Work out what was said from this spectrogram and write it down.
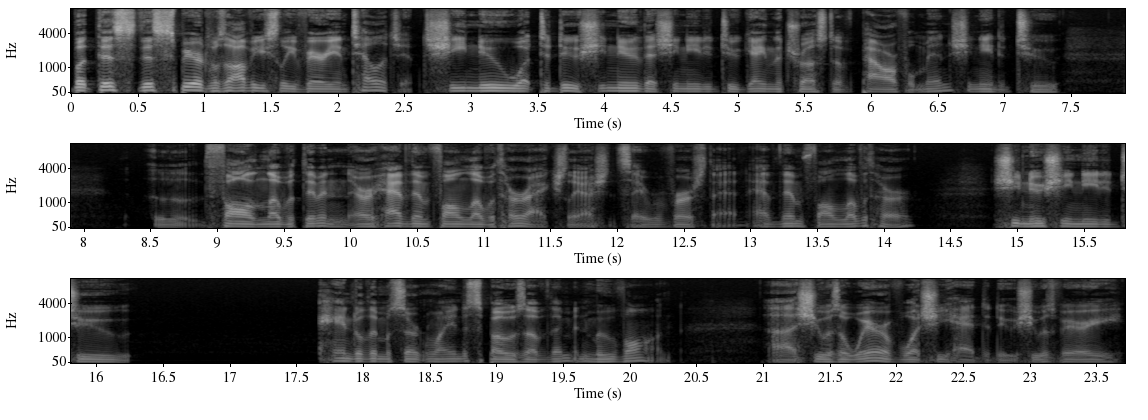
But this this spirit was obviously very intelligent. She knew what to do. She knew that she needed to gain the trust of powerful men. She needed to uh, fall in love with them and or have them fall in love with her. Actually, I should say reverse that. Have them fall in love with her. She knew she needed to handle them a certain way and dispose of them and move on. Uh, she was aware of what she had to do. She was very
